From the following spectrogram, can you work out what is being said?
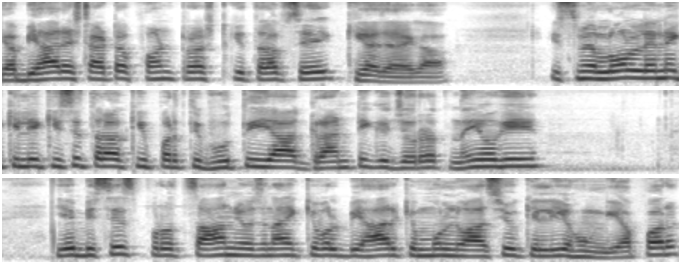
यह बिहार स्टार्टअप फंड ट्रस्ट की तरफ़ से किया जाएगा। इसमें लोन लेने के लिए किसी तरह की प्रतिभूति या गारंटी की ज़रूरत नहीं होगी। ये विशेष प्रोत्साहन योजनाएँ केवल बिहार के मूल निवासियों के लिए होंगी। अपर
